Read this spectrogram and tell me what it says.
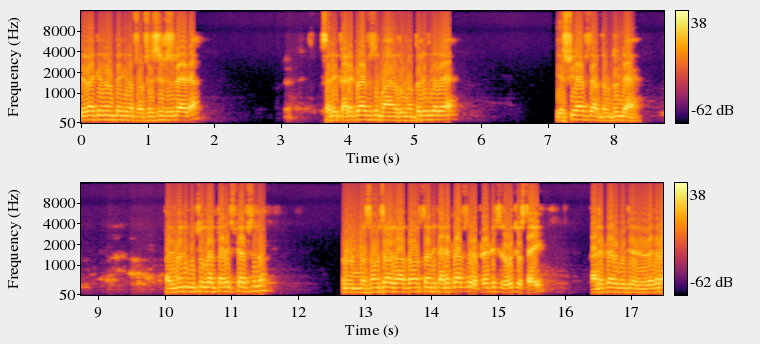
జిల్లా కేంద్రం తగిన ఫెసిలిటీస్ లేడా? సరే కలెక్టర్ ఆఫీస్ మా రూమ్ అంతా లేదు కదా. ఎస్పీ ఆఫీస్ అర్థం ఉంటుందా? పది మంది కూర్చోగలుగుతారు ఎస్పీ ఆఫీసులో? రెండు సంవత్సరాలు కాక కలెక్టర్ ఆఫీస్ రిప్రజెంటేషన్ రోజు వస్తాయి. కలెక్టర్ దగ్గర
